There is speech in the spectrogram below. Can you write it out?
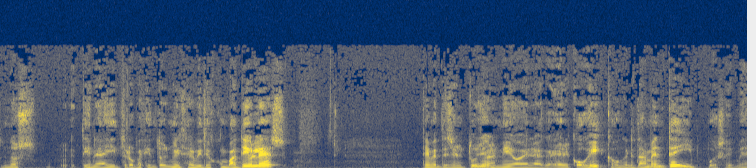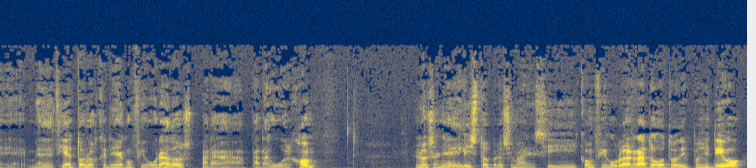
nos, tiene ahí tropecientos mil servicios compatibles. Te metes en el tuyo, en el mío, en el, Cogeek concretamente, y pues me, decía todos los que tenía configurados para, para Google Home. Los añadí listo, pero si, configuro el rato otro dispositivo,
